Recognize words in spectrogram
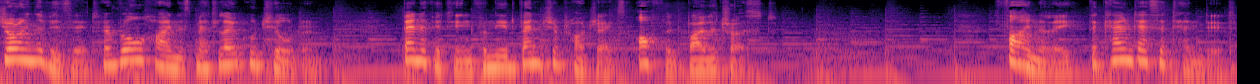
During the visit, Her Royal Highness met local children benefiting from the adventure projects offered by the Trust. Finally, the Countess attended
